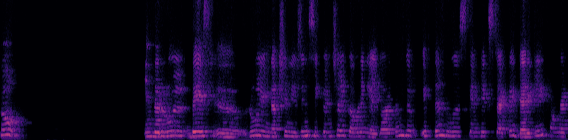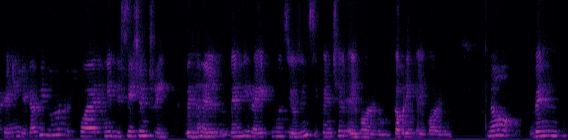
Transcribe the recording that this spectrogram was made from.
So in the rule-based uh, rule induction using sequential covering algorithm, the if then rules can be extracted directly from the training data, we do not require any decision tree with the help when we write rules using sequential algorithm, covering algorithm. Now, when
